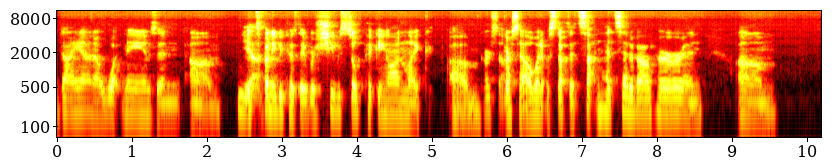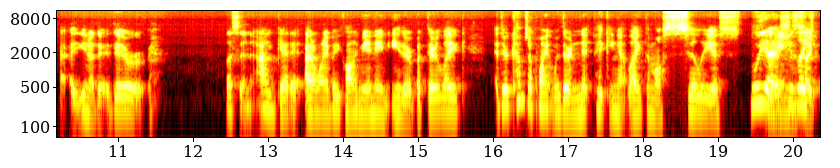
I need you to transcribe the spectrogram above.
Diana what names, and um, Yeah. it's funny because they were she was still picking on like um, Garcelle. Garcelle when it was stuff that Sutton had said about her, and um, you know, they're, they're listen. I get it. I don't want anybody calling me a name either, but they're like, there comes a point where they're nitpicking at like the most silliest. Well, yeah, things, she's like,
